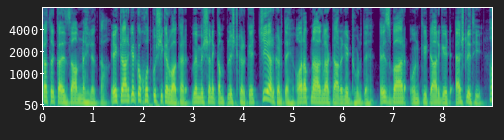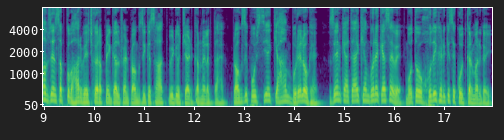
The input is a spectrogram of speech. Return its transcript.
कत्ल का इल्ज़ाम नहीं लगता। एक टारगेट को खुदकुशी करवाकर वे मिशन कंप्लीट करके चेयर करते हैं और अपना अगला टारगेट ढूंढते हैं। इस बार उनकी टारगेट एशली थी। अब जेन सबको बाहर भेजकर अपनी गर्लफ्रेंड प्रॉक्सी के साथ वीडियो चैट करने लगता है। प्रॉक्सी पूछती है, क्या हम बुरे लोग हैं? जेन कहता है कि हम बुरे कैसे हुए? वो तो खुद ही खिड़की से कूद कर मर गई।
